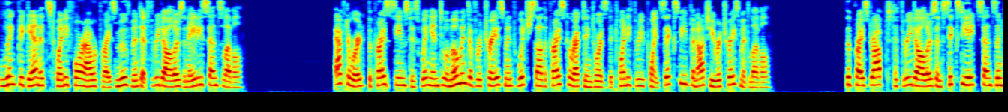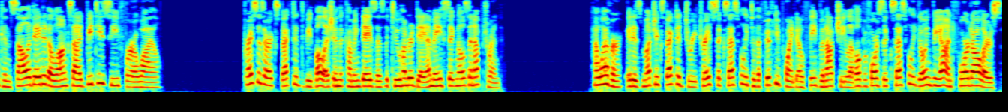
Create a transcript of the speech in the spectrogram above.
Link began its 24-hour price movement at $3.80 level. Afterward, the price seems to swing into a moment of retracement which saw the price correcting towards the 23.6 Fibonacci retracement level. The price dropped to $3.68 and consolidated alongside BTC for a while. Prices are expected to be bullish in the coming days as the 200-day MA signals an uptrend. However, it is much expected to retrace successfully to the 50.0 Fibonacci level before successfully going beyond $4.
